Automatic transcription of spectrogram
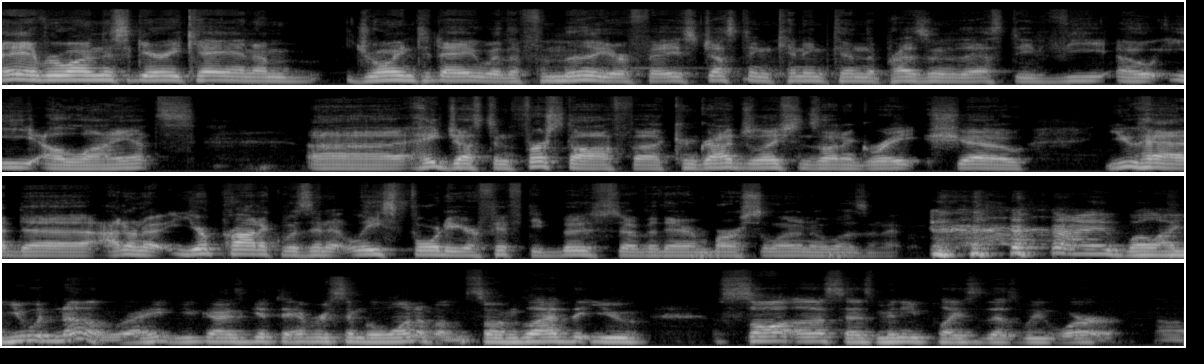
Hey everyone, this is Gary Kayye, and I'm joined today with a familiar face, Justin Kennington, the president of the SDVOE Alliance. Uh, hey Justin, first off, uh, congratulations on a great show. You had, uh, I don't know, your product was in at least 40 or 50 booths over there in Barcelona, wasn't it? well, you would know, right? You guys get to every single one of them. So I'm glad that you saw us as many places as we were. Uh,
